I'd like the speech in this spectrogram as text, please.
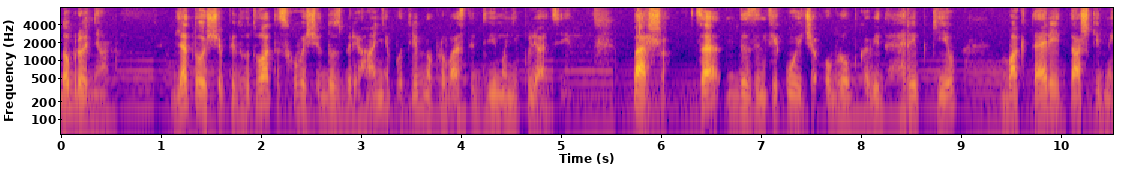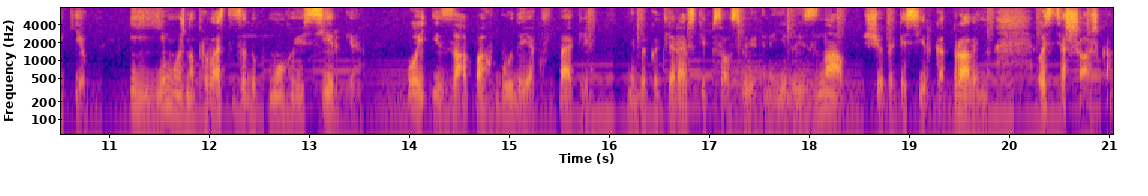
Доброго дня! Для того, щоб підготувати сховище до зберігання, потрібно провести дві маніпуляції. Перша це дезінфікуюча обробка від грибків, бактерій та шкідників. І її можна провести за допомогою сірки. Ой, і запах буде як в пеклі. Ніби Котляревський писав свою Енеїду і знав, що таке сірка. Правильно, ось ця шашка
